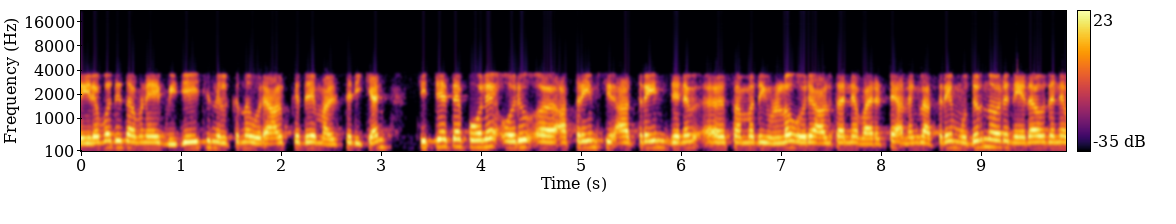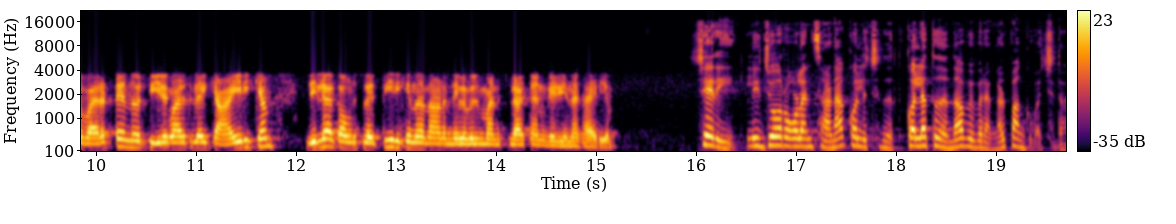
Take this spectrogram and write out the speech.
നിരവധി തവണയെ വിജയിച്ചു നിൽക്കുന്ന ഒരാൾക്കെതിരെ മത്സരിക്കാൻ ചിറ്റയത്തെ പോലെ ഒരു അത്രയും അത്രയും ജനസമ്മതിയുള്ള ഒരാൾ തന്നെ വരട്ടെ അല്ലെങ്കിൽ അത്രയും മുതിർന്ന ഒരു നേതാവ് തന്നെ വരട്ടെ എന്നൊരു തീരുമാനത്തിലേക്ക് ആയിരിക്കാം ജില്ലാ കൗൺസിൽ എത്തിയിരിക്കുന്നതാണ് നിലവിൽ മനസ്സിലാക്കാൻ കഴിയുന്ന കാര്യം. ശരി ലിജോ റോളൻസ് ആണ് കൊല്ലത്ത് നിന്ന് വിവരങ്ങൾ പങ്കുവച്ചത്.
